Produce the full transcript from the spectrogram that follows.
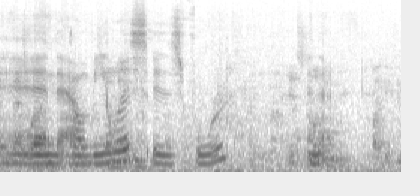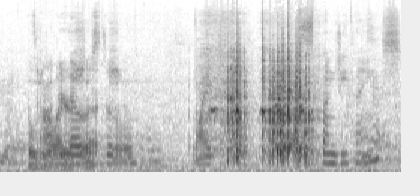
And the alveolus is four. And then Those are all the of those sacs. little white spongy things.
